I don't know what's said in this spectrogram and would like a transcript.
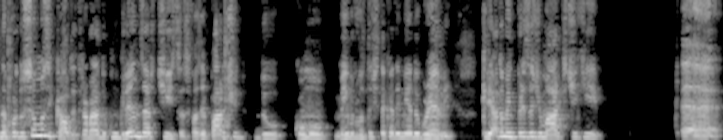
na produção musical, ter trabalhado com grandes artistas, fazer parte do como membro votante da academia do Grammy, criado uma empresa de marketing que é,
